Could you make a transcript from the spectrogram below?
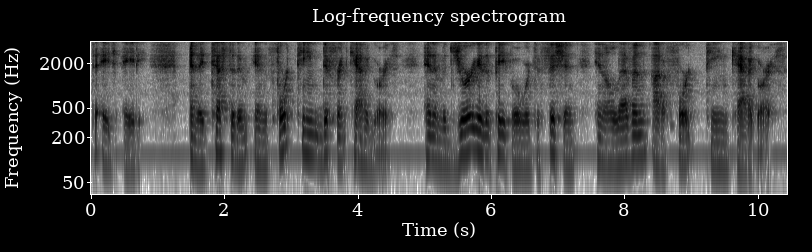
to age eighty, and they tested them in fourteen different categories and a majority of the people were deficient in 11 out of 14 categories.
